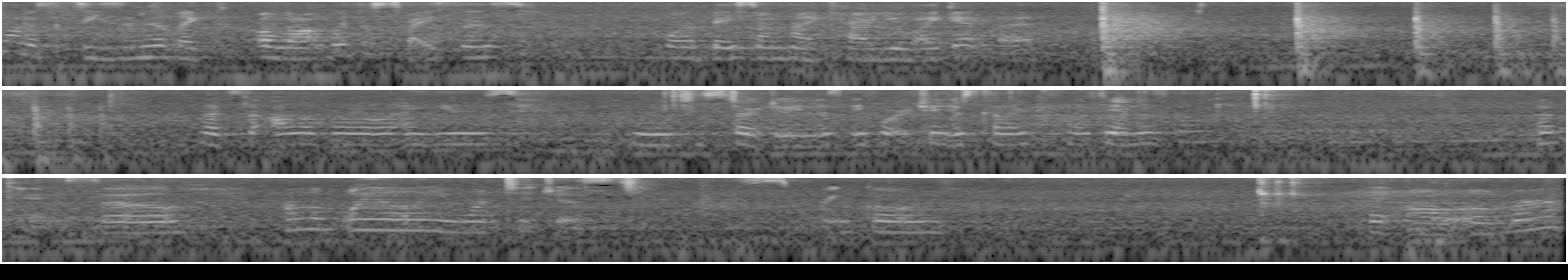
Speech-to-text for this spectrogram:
Just want to season it like a lot with the spices or based on like how you like it, but that's the olive oil I use. We need to start doing this before it changes color my fan is going. Okay, so olive oil, you want to just sprinkle it all over.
